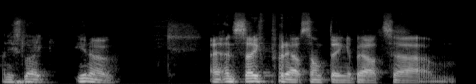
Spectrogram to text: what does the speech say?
and it's like you know, and, and Saif put out something about um,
